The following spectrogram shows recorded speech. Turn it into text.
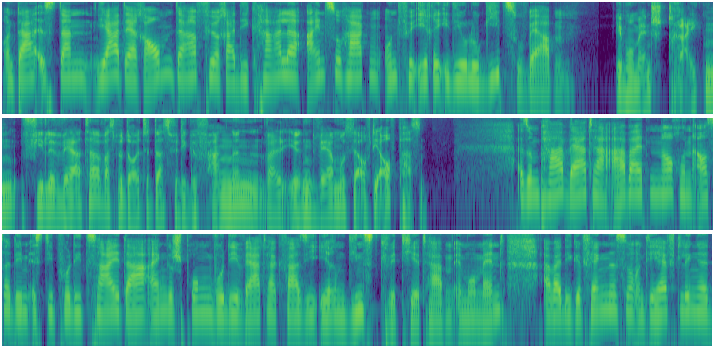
Und da ist dann ja der Raum da für Radikale einzuhaken und für ihre Ideologie zu werben. Im Moment streiken viele Wärter. Was bedeutet das für die Gefangenen? Weil irgendwer muss ja auf die aufpassen. Also ein paar Wärter arbeiten noch und außerdem ist die Polizei da eingesprungen, wo die Wärter quasi ihren Dienst quittiert haben im Moment. Aber die Gefängnisse und die Häftlinge,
